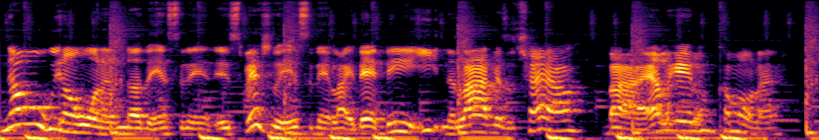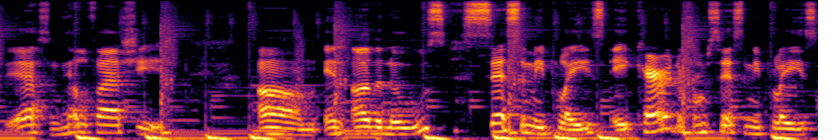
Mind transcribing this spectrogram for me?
No, we don't want another incident, especially an incident like that. Being eaten alive as a child by an alligator. Come on now. That's some hellified shit. Um, in other news, Sesame Place, a character from Sesame Place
